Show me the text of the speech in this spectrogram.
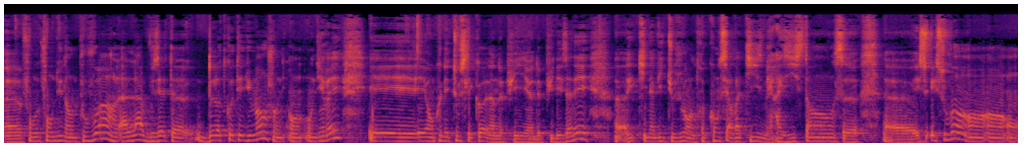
euh, fondu dans le pouvoir. Là, vous êtes euh, de l'autre côté du manche, on, dirait, et, on connaît tous l'école hein, depuis, euh, depuis des années, qui navigue toujours entre conservatisme et résistance. et, souvent,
